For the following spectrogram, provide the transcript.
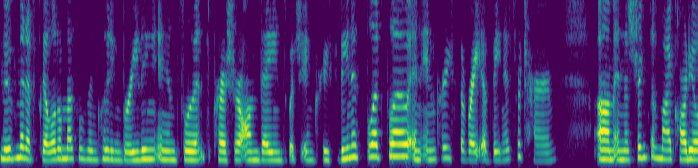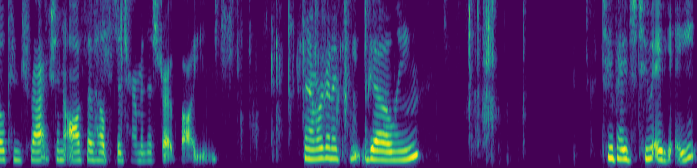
Movement of skeletal muscles, including breathing, influence pressure on veins, which increase venous blood flow and increase the rate of venous return. Um, and the strength of myocardial contraction also helps determine the stroke volume. So now we're going to keep going to page 288.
